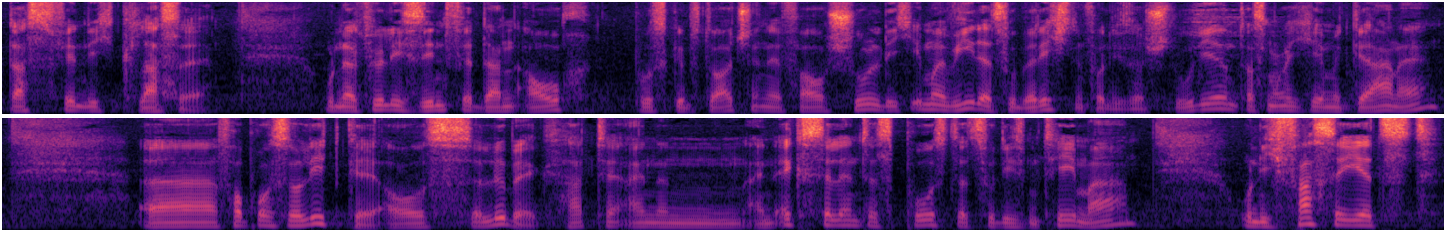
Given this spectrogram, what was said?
Das finde ich klasse. Und natürlich sind wir dann auch Brustkrebs Deutschland e.V. schuldig, immer wieder zu berichten von dieser Studie. Und das mache ich hiermit gerne. Äh, Frau Professor Liedke aus Lübeck hatte einen, ein exzellentes Poster zu diesem Thema. Und ich fasse jetzt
